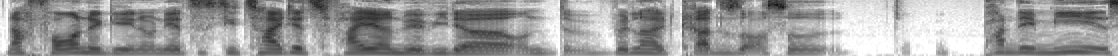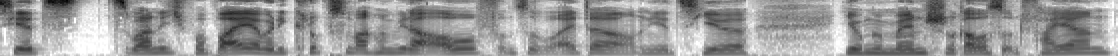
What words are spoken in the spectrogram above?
nach vorne gehen und jetzt ist die Zeit, jetzt feiern wir wieder und will halt gerade so auch so, Pandemie ist jetzt zwar nicht vorbei, aber die Clubs machen wieder auf und so weiter und jetzt hier junge Menschen raus und feiern.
